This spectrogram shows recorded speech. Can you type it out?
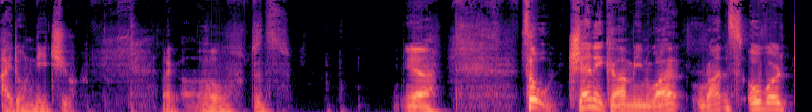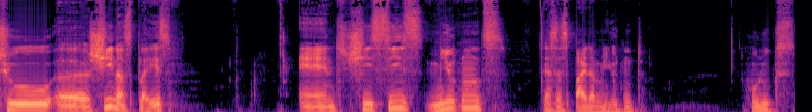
I don't need you. Like, oh, that's, yeah. So Jennika, meanwhile, runs over to uh, Sheena's place and she sees mutants. There's a spider mutant who looks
